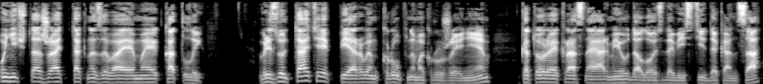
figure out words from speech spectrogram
уничтожать так называемые «котлы». В результате первым крупным окружением, которое Красной Армии удалось довести до конца,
